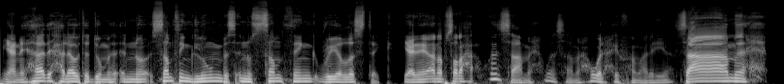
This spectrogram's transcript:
يعني هذه حلاوة ال doom إنه something gloomy بس إنه something realistic. يعني أنا بصراحة وين سامح؟ وين سامح؟ هو اللي حيفهم علي سامح.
